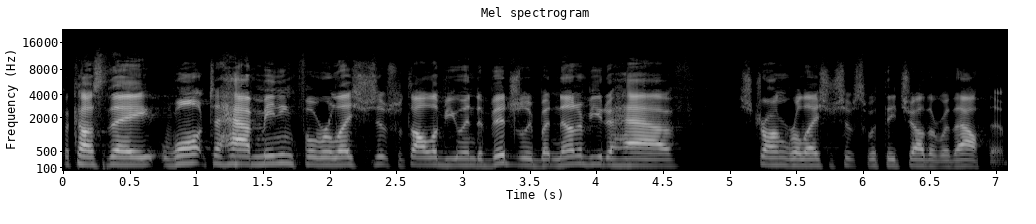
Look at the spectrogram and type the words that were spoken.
because they want to have meaningful relationships with all of you individually, but none of you to have strong relationships with each other without them.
